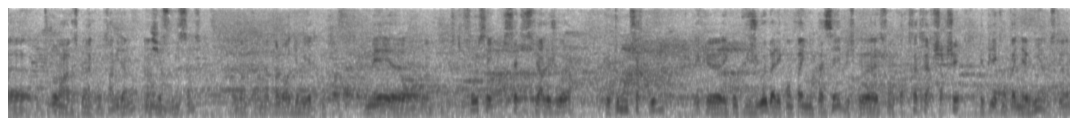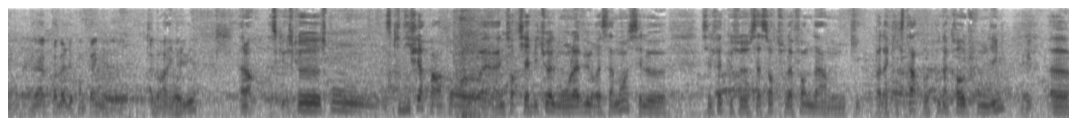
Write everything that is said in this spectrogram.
euh, toujours dans le respect d'un contrat évidemment, hein, on est sous licence, donc on n'a pas le droit de dévoyer le contrat. Mais euh, ce qu'il faut, c'est satisfaire le joueur, que tout le monde s'y retrouve et qu'on puisse jouer bah, les campagnes passées, puisqu'elles sont encore très très recherchées, et puis les campagnes à venir, parce qu'on a pas mal de campagnes euh, à, à produire. Alors, ce, que, ce, que- ce, qu'on- ce qui diffère par rapport euh, à une sortie habituelle, bon, on l'a vu récemment, c'est le, c'est le fait que ce- ça sorte sous la forme d'un, pas d'un Kickstarter, pour le coup, d'un crowdfunding Oui. euh,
